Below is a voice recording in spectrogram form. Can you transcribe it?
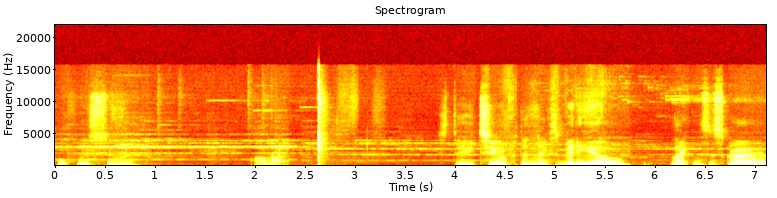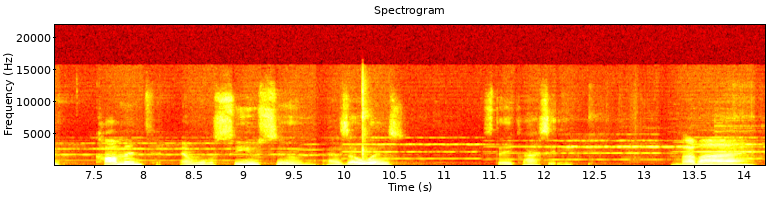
hopefully soon. Alright. Stay tuned for the next video. Like and subscribe, comment, and we'll see you soon. As always, stay classy. Bye bye.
